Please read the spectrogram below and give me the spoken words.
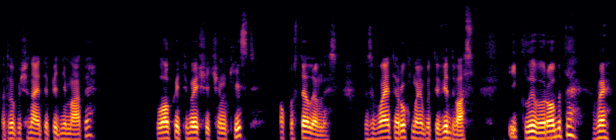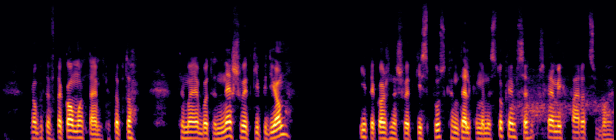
От ви починаєте піднімати, локоть вище, ніж кість, опустили вниз. Не забувайте, рух має бути від вас. І коли ви робите, ви робите в такому темпі. Тобто це має бути не швидкий підйом і також не швидкий спуск. Гантельками не стукаємося, опускаємо їх перед собою.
